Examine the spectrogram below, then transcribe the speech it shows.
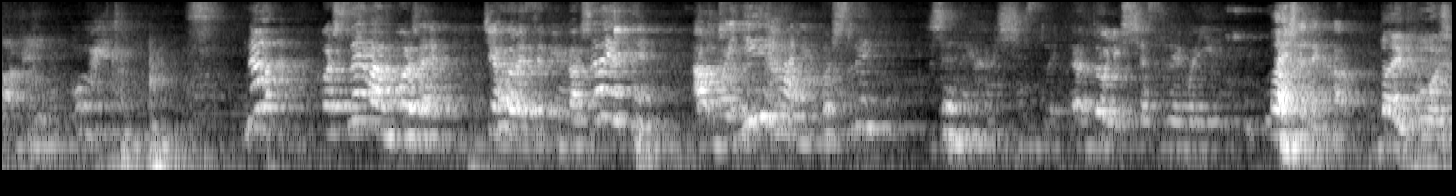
самі. Ой. Ну, пошли вам, Боже, чого ви собі бажаєте, а моїй Галі пошли жениха щасливої, долі щасливої. Жениха. Дай Боже.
